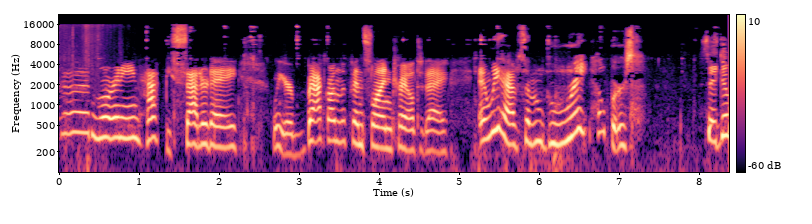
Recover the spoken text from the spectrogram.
Good morning. Happy Saturday. We are back on the fence line trail today, and we have some great helpers. Say good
